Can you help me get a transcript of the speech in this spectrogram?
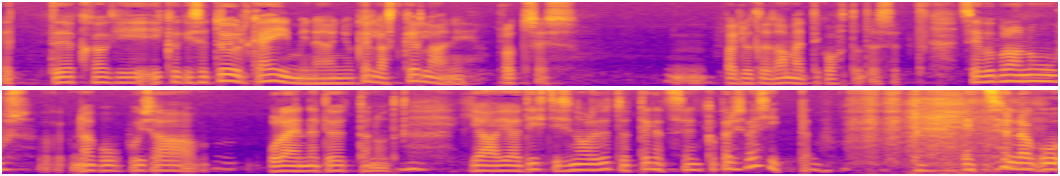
et ikkagi, ikkagi see tööl käimine on ju kellast kellani protsess paljudes ametikohtades, et see võib-olla on uus, nagu kui sa pole enne töötanud mm. ja, ja tihti siis noored ütlevad, tegelikult see on ikka päris väsitav et see on nagu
